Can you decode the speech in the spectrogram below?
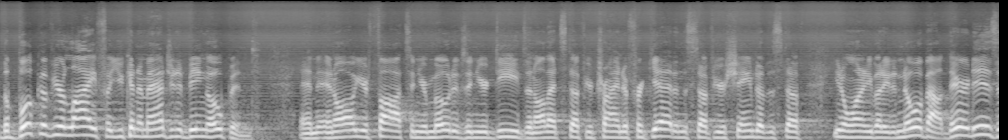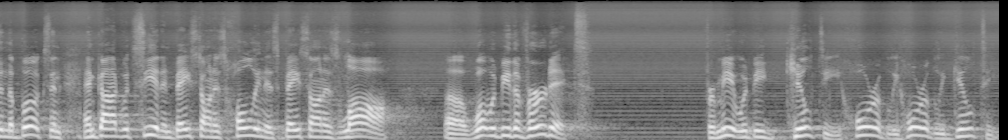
the book of your life, you can imagine it being opened. And, and all your thoughts and your motives and your deeds and all that stuff you're trying to forget and the stuff you're ashamed of, the stuff you don't want anybody to know about. There it is in the books, and, and God would see it. And based on His holiness, based on His law, uh, what would be the verdict? For me, it would be guilty, horribly, horribly guilty.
